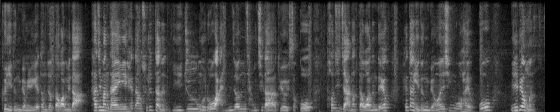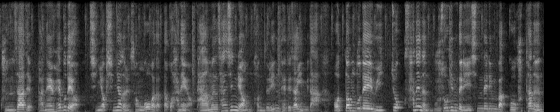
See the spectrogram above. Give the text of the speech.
그 이등 병에게 던졌다고 합니다. 하지만 다행히 해당 수류탄은 이중으로 안전 장치가 되어 있었고 터지지 않았다고 하는데요. 해당 이등병은 신고하였고 일병은 군사 재판에 회부되어 징역 10년을 선고받았다고 하네요. 다음은 산신령 건드린 대대장입니다. 어떤 부대의 위쪽 산에는 무속인들이 신내림 받고 구타는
